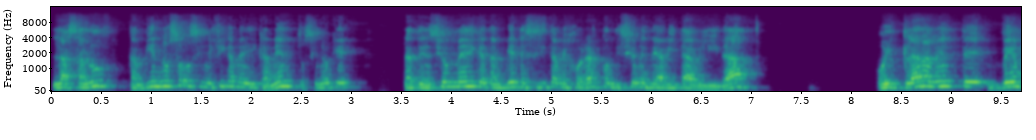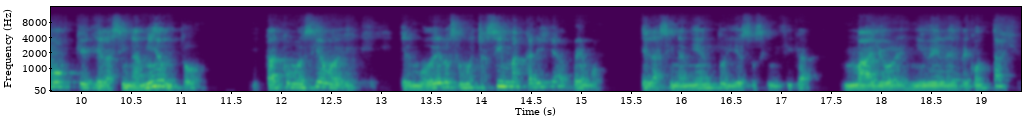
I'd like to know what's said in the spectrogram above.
La salud también no solo significa medicamentos, sino que la atención médica también necesita mejorar condiciones de habitabilidad. Hoy claramente vemos que el hacinamiento, tal como decíamos, eh, el modelo se muestra sin mascarilla, vemos el hacinamiento y eso significa mayores niveles de contagio.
